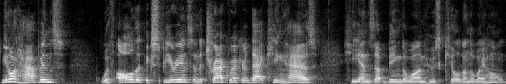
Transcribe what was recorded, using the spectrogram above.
You know what happens? With all the experience and the track record that king has, he ends up being the one who's killed on the way home.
